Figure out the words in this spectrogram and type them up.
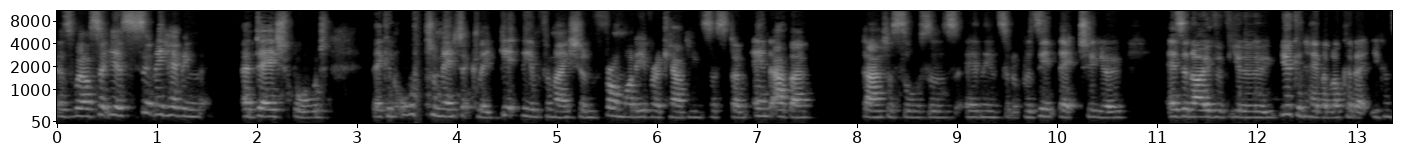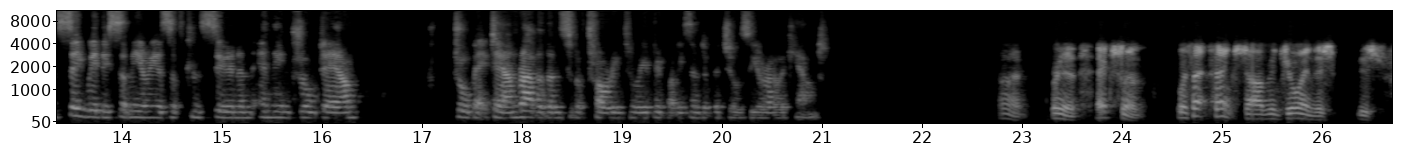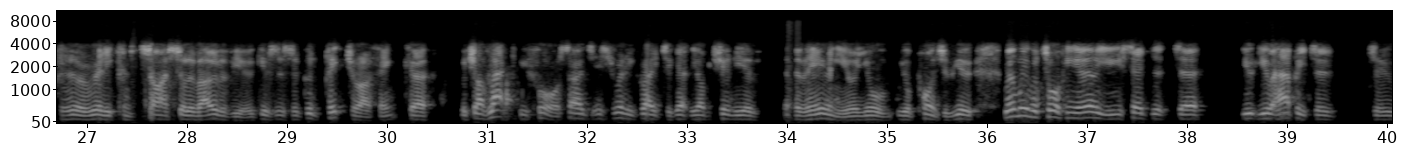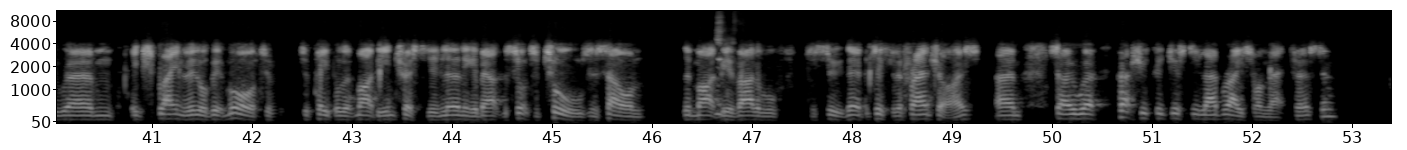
as well. So yes, certainly having a dashboard they can automatically get the information from whatever accounting system and other data sources and then sort of present that to you as an overview. You can have a look at it. You can see where there's some areas of concern and, and then drill down, drill back down rather than sort of trolling through everybody's individual Xero account. All right. Brilliant, excellent. Well, th- thanks. I'm enjoying this this really concise sort of overview. It gives us a good picture, I think, uh, which I've lacked before. So it's, it's, really great to get the opportunity of, of hearing you and your your points of view. When we were talking earlier, you said that uh, you you were happy to to um, explain a little bit more to, to people that might be interested in learning about the sorts of tools and so on that might be available to suit their particular franchise. Um, so uh, perhaps you could just elaborate on that, Kirsten.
